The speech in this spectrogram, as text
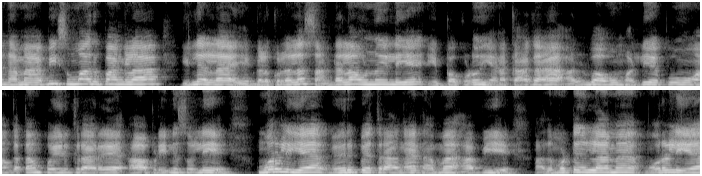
நம்ம அபி சும்மா இருப்பாங்களா? இல்லை இல்லை எங்களுக்குள்ளலாம் சண்டைலாம் ஒன்றும் இல்லையே. இப்போ கூட எனக்காக அல்வாவும், மல்லிகைப்பூவும் வாங்கத்தான் போயிருக்கிறாரு அப்படின்னு சொல்லி முரளியை வெறுப்பேத்துறாங்க நம்ம அபி. அது மட்டும் இல்லாமல் முரளியை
